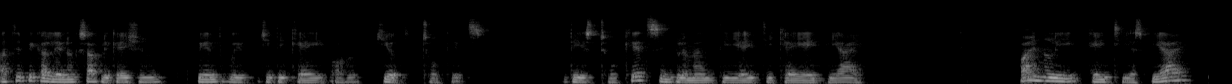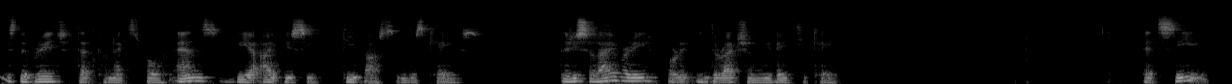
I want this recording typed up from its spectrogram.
a typical Linux application built with GTK or Qt toolkits. These toolkits implement the ATK API. Finally, ATSPI is the bridge that connects both ends via IPC, DBus in this case. There is a library for interaction with ATK. Let's see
